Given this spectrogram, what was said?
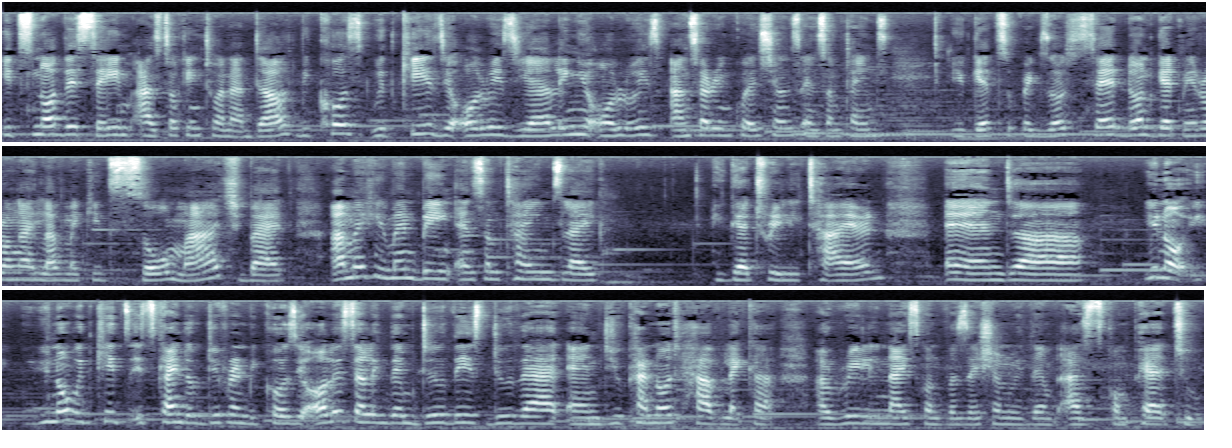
it's not the same as talking to an adult because with kids you're always yelling you're always answering questions and sometimes you get super exhausted. Don't get me wrong i love my kids so much but i'm a human being and sometimes like you get really tired. And uh, you know you know with kids it's kind of different because you're always telling them do this do that and you cannot have like a, a really nice conversation with them as compared to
